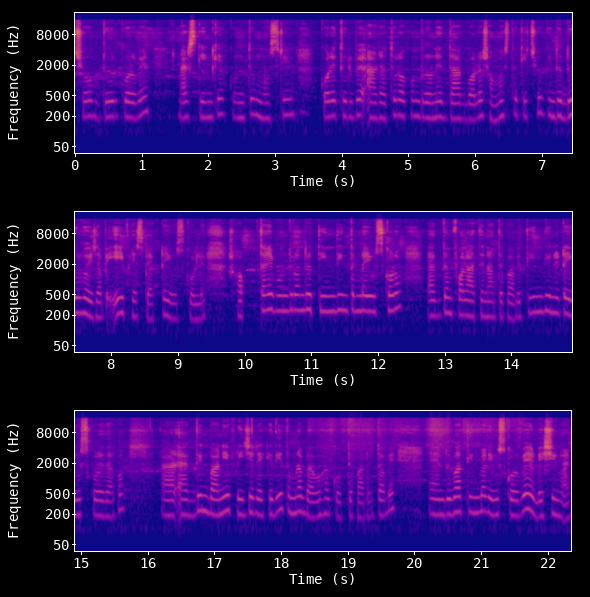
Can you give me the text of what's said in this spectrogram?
ছোপ দূর করবে। আর স্কিনকে কিন্তু মসৃণ করে তুলবে আর যত রকম ব্রণের দাগ বলো, সমস্ত কিছু কিন্তু দূর হয়ে যাবে এই ফেস প্যাকটা ইউজ করলে। সপ্তাহে বন্ধুরা অন্তত তিন দিন তোমরা ইউজ করো, একদম ফল হাতে নাতে পাবে। তিন দিন এটা ইউজ করে দেখো। আর একদিন বানিয়ে ফ্রিজে রেখে দিয়ে তোমরা ব্যবহার করতে পারো। তবে দুবার তিনবার ইউজ করবে, এর বেশি নয়।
